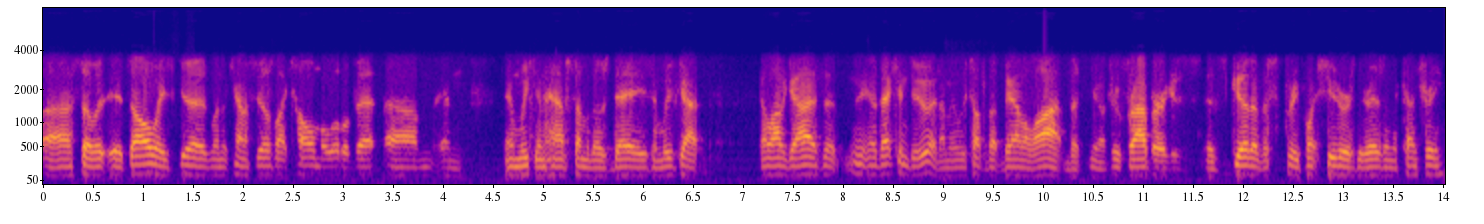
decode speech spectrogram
uh, so it, it's always good when it kind of feels like home a little bit, um, and and we can have some of those days, and we've got a lot of guys that you know that can do it. I mean, we talked about Ben a lot, but you know, Drew Friberg is as good of a three point shooter as there is in the country.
